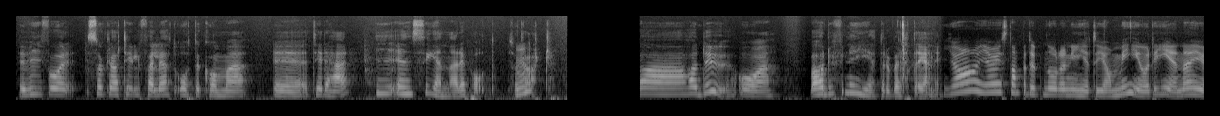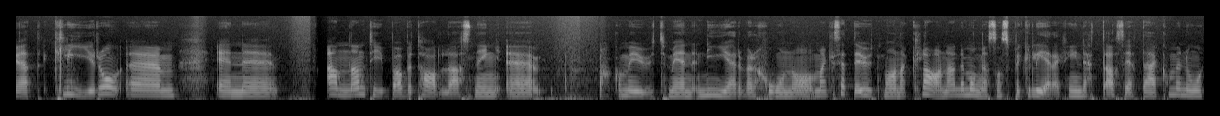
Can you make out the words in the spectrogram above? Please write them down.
Vi får såklart tillfälle att återkomma eh, till det här i en senare podd såklart. Vad har du och vad har du för nyheter att berätta Jenny? Ja, jag har ju stampat upp några nyheter jag med och det ena är ju att Qliro, ehm, en eh, annan typ av betallösning, eh, har kommit ut med en nyare version och man kan säga att det utmanar Klarna. Det är många som spekulerar kring detta och säger att det här kommer nog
